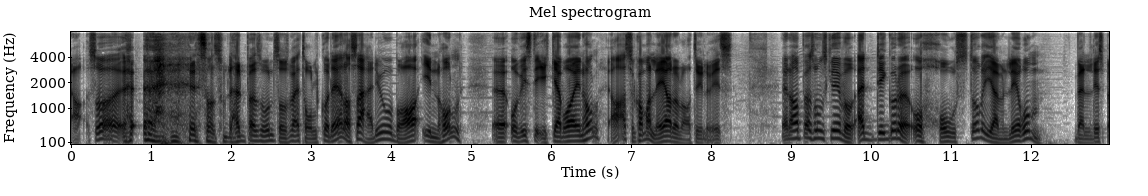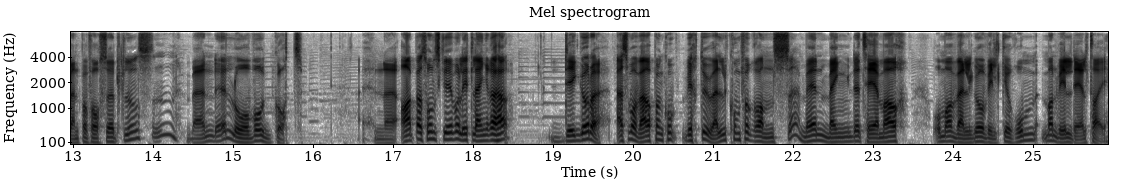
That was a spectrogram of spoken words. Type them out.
Ja, så Sånn som den personen, sånn som jeg tolker det, da, så er det jo bra innhold. Eh, og hvis det ikke er bra innhold, ja, så kan man le av det, da, tydeligvis. En annen person skriver jeg digger det og hoster jevnlig rom. Veldig spent på fortsettelsen, men det lover godt. En eh, annen person skriver litt lengre her. Digger det. Er som å være på en virtuell konferanse med en mengde temaer, og man velger hvilke rom man vil delta i.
